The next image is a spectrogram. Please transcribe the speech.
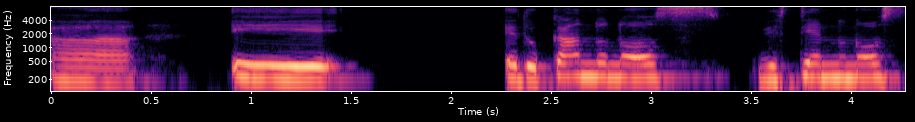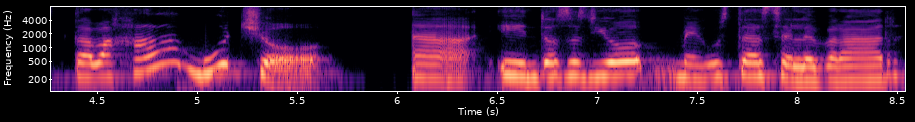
uh, y educándonos, vistiéndonos, trabajaba mucho. Uh, y entonces yo me gusta celebrar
